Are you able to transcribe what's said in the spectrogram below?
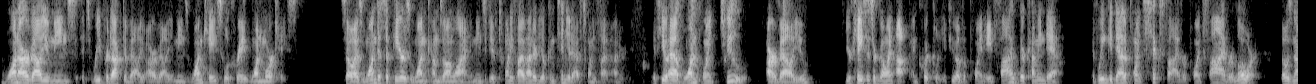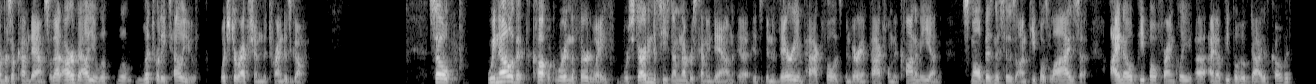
one R value means it's reproductive value, R value. means one case will create one more case. So as one disappears, one comes online. It means if you have 2,500, you'll continue to have 2,500. If you have 1.2 R value, your cases are going up and quickly. If you have a 0.85, they're coming down. If we can get down to 0.65 or 0.5 or lower, those numbers will come down. So that R value will, will literally tell you which direction the trend is going. So we know that we're in the third wave. We're starting to see some numbers coming down. Uh, it's been very impactful. It's been very impactful in the economy, on small businesses, on people's lives. Uh, I know people, frankly, uh, I know people who've died of COVID,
